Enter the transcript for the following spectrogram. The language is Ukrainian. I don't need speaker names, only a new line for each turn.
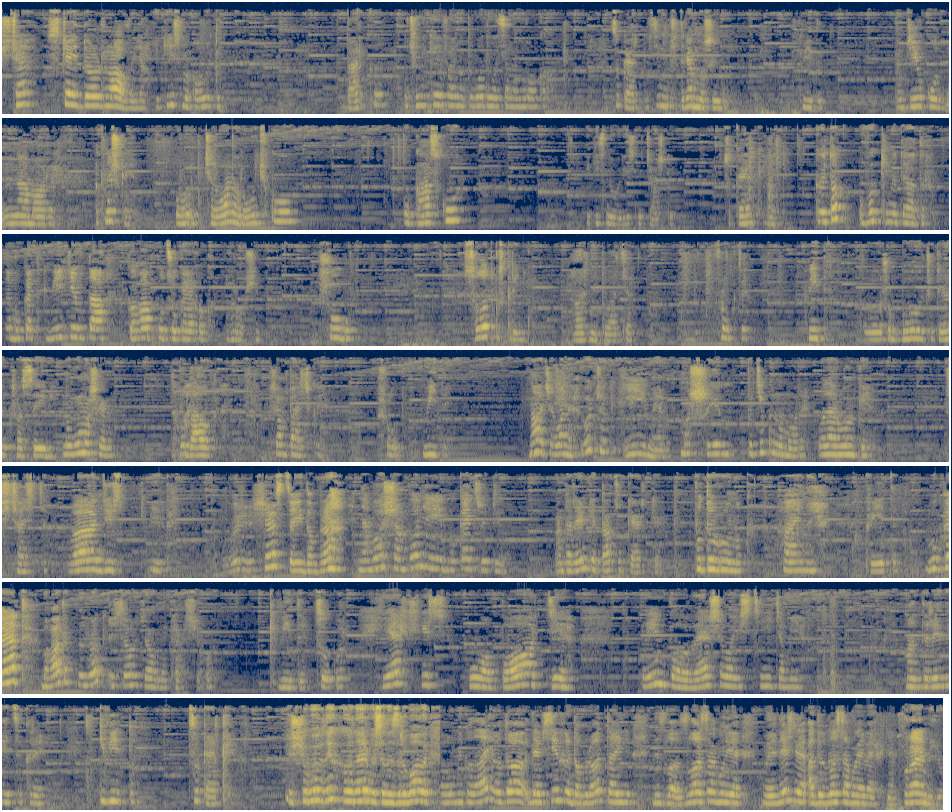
Speaker 1: Ще ще й доравля.
Speaker 2: Якісь смаколики.
Speaker 1: Дарки.
Speaker 2: Ученики файно поводилися на уроках.
Speaker 1: Цукерки.
Speaker 2: Всім вчителям машину.
Speaker 1: Квіти. Путівку на море.
Speaker 2: Книжки. Червону ручку. Указку.
Speaker 1: Якісь новорічні чашки.
Speaker 2: Цукерки. Квиток в кінотеатр.
Speaker 1: Це букет квітів та коробку цукерок. Гроші.
Speaker 2: Шубу. Солодку скриньку. Гарні плаття.
Speaker 1: Фрукти.
Speaker 2: Квіти. Е, Щоб були чотири красиві.
Speaker 1: Нову машину.
Speaker 2: Подарок. Шампачки.
Speaker 1: Шуб. Квіти.
Speaker 2: На червоних ручок і мир. Машин. Потіку на море. Подарунки. Щастя. Радість.
Speaker 1: Щастя і добра.
Speaker 2: Набор шампуню і букет цвітів.
Speaker 1: Мандаринки та цукерки.
Speaker 2: Подарунок. Файний.
Speaker 1: Квіти.
Speaker 2: Букет.
Speaker 1: Багато книжок і всього всього найкращого.
Speaker 2: Квіти.
Speaker 1: Цукор.
Speaker 2: Якісь у роботі. Прим повесело із дітями.
Speaker 1: Мандарини і цукри.
Speaker 2: Квіти.
Speaker 1: Цукерки.
Speaker 2: Щоб в них нервися не зривали. Миколай то для всіх добро та й не зло. Зло саме нижнє, а добро саме верхнє.
Speaker 1: Премію.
